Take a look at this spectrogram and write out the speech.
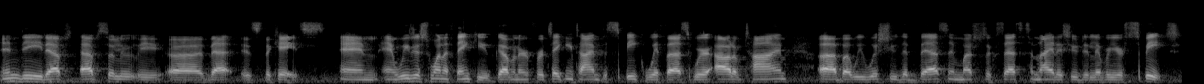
Indeed, ab- absolutely, uh, that is the case, and and we just want to thank you, Governor, for taking time to speak with us. We're out of time, uh, but we wish you the best and much success tonight as you deliver your speech.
